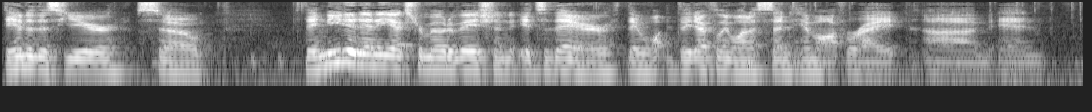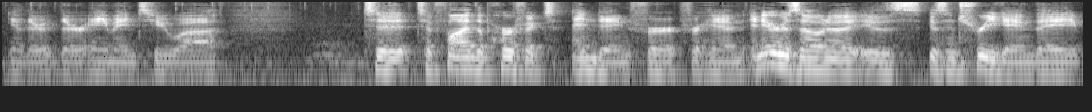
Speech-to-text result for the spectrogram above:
the end of this year. So if they needed any extra motivation, it's there. They wa- they definitely want to send him off right, um, and you know they're they're aiming to uh, to to find the perfect ending for for him. And Arizona is is intriguing. They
